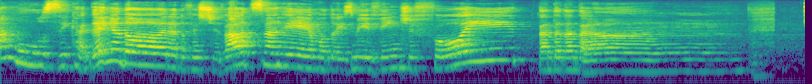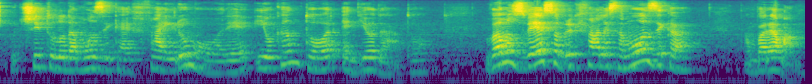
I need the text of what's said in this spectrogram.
A música ganhadora do Festival de Sanremo 2020 foi... Dan, dan, dan, o título da música é Fai Rumore e o cantor é Diodato. Vamos ver sobre o que fala essa música? Então bora lá.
